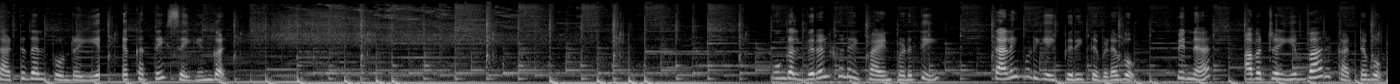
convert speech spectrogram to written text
தட்டுதல் போன்ற இயக்கத்தை செய்யுங்கள். உங்கள் விரல்களை பயன்படுத்தி தலைமுடியை பிரித்து விடவும் பின்னர் அவற்றை இவ்வாறு கட்டவும்.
